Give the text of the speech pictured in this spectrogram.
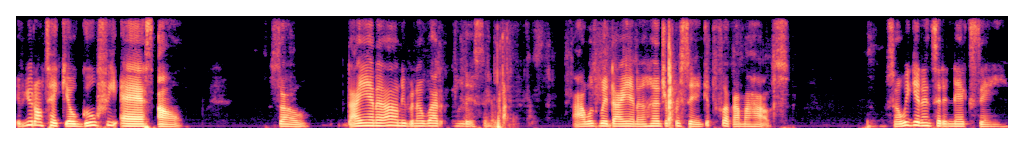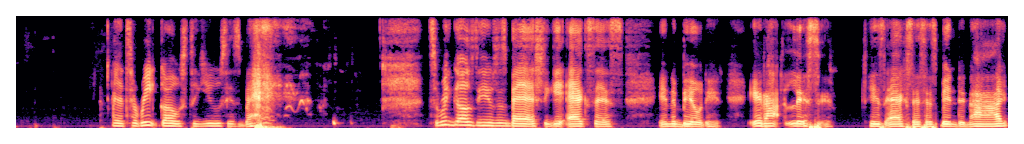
If you don't take your goofy ass on. So, Diana, I don't even know what. Listen, I was with Diana 100%. Get the fuck out of my house. So we get into the next scene. And Tariq goes to use his badge. Tariq goes to use his badge to get access in the building. And I listen, his access has been denied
